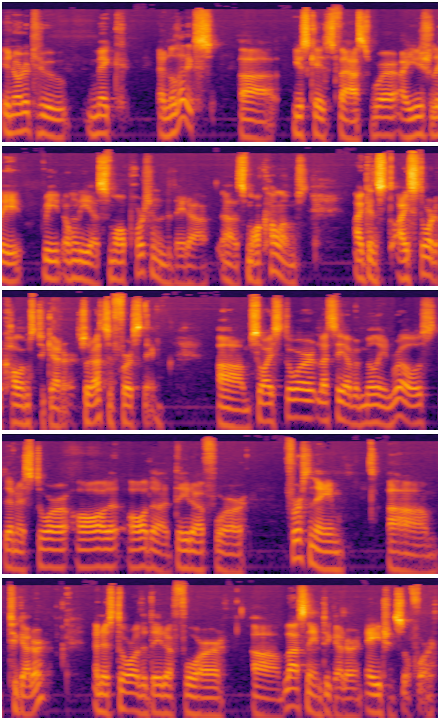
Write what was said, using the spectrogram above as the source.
in order to make analytics uh, use case fast, where I usually read only a small portion of the data, uh, small columns, I can st- I store the columns together. So that's the first thing. Um, so I store, let's say I have a million rows, then I store all all the data for first name um, together, and I store all the data for uh, last name together and age and so forth.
